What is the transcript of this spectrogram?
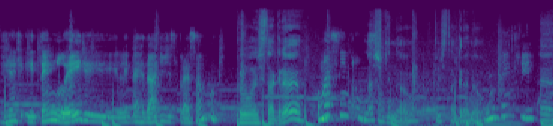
Gente, e tem lei de liberdade de expressão? Pro Instagram? Como assim, produção? Acho que não. Pro Instagram não. Não entendi. É.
